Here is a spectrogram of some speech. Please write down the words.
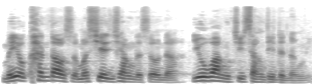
没有看到什么现象的时候呢，又忘记上帝的能力。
